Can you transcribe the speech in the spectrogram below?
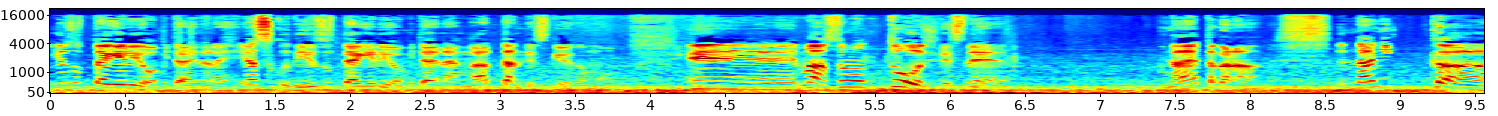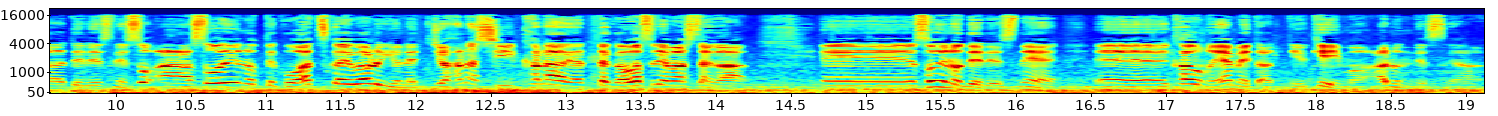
譲ってあげるよみたいなね、安くで譲ってあげるよみたいなのがあったんですけれども、えまあ、その当時ですね、何やったかな。何かでですね、そあそういうのってこう扱い悪いよねっていう話からやったか忘れましたが、えー、そういうのでですね、えー、買うのやめたっていう経緯もあるんですが、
